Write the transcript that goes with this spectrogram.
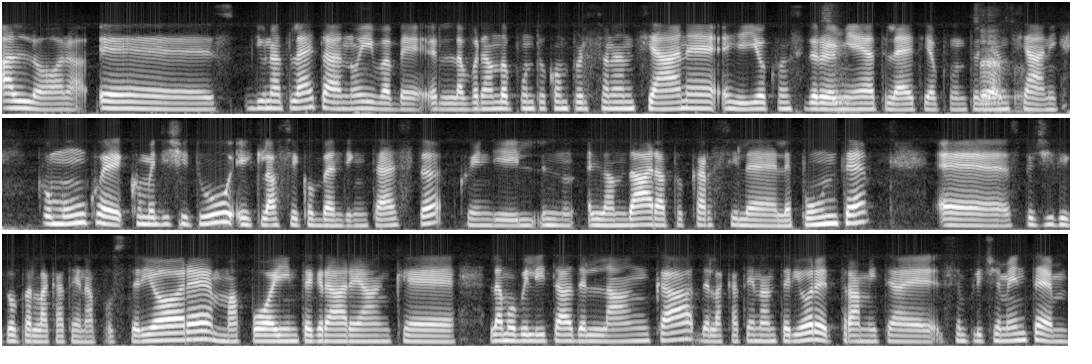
Allora, eh, di un atleta, noi vabbè, lavorando appunto con persone anziane, io considero sì. i miei atleti appunto certo. gli anziani. Comunque, come dici tu, il classico bending test, quindi il, l'andare a toccarsi le, le punte, è specifico per la catena posteriore, ma puoi integrare anche la mobilità dell'anca, della catena anteriore tramite eh, semplicemente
